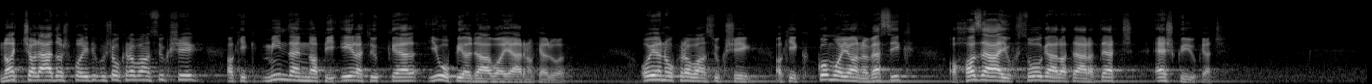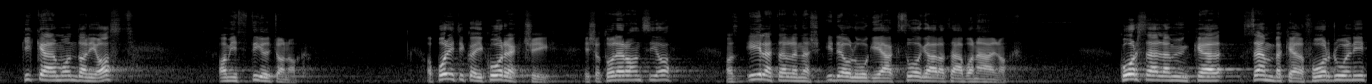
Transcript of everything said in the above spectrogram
Nagy családos politikusokra van szükség, akik mindennapi életükkel jó példával járnak elő. Olyanokra van szükség, akik komolyan veszik a hazájuk szolgálatára tett esküjüket. Ki kell mondani azt, amit tiltanak. A politikai korrektség és a tolerancia az életellenes ideológiák szolgálatában állnak. Korszellemünkkel szembe kell fordulni,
